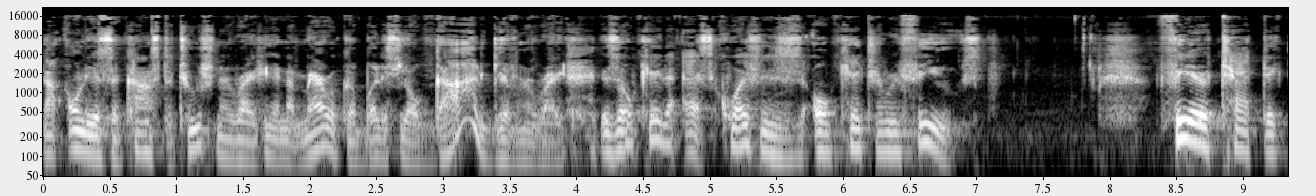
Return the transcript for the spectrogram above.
Not only is it a constitutional right here in America, but it's your God given right. It's okay to ask questions. It's okay to refuse. Fear tactic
